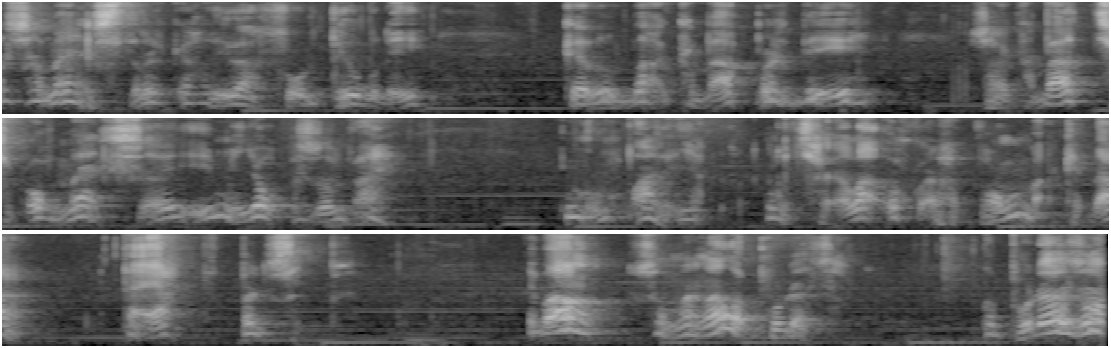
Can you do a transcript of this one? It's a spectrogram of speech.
la mestra que li va sortir obrir, que va acabar per dir s'ha acabat la conversa i millor que se'n va. I mon pare ja, el Sagrado Corazón va quedar tallat per sempre. Llavors se m'anà la puresa. La puresa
